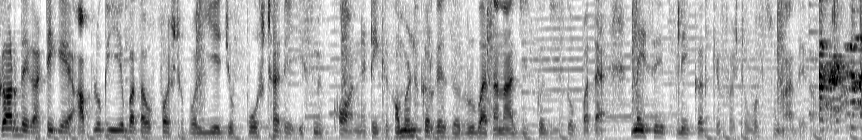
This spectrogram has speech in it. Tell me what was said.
कर देगा। ठीक है, आप लोग ये बताओ फ़र्स्ट ऑफ़ ऑल ये जो पोस्टर है, इसमें कौन है? ठीक है कमेंट करके ज़रूर बताना, जिसको जिसको पता है। मैं इसे प्ले करके फ़र्स्ट ऑफ़ ऑल सुना दे रहा हूँ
